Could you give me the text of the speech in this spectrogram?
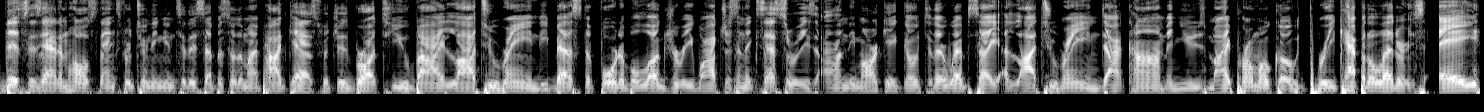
This is Adam Hulse. Thanks for tuning into this episode of my podcast, which is brought to you by La Touraine, the best affordable luxury watches and accessories on the market. Go to their website at latouraine.com and use my promo code, three capital letters, A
